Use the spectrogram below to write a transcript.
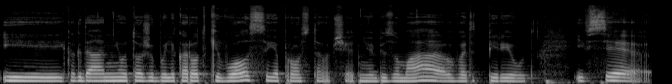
И когда у нее тоже были короткие волосы, я просто вообще от нее без ума в этот период. И все,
